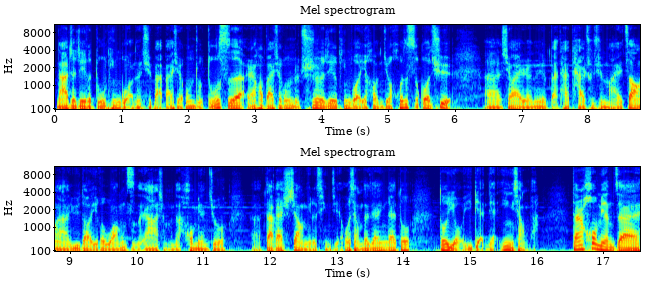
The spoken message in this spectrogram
拿着这个毒苹果呢，去把白雪公主毒死，然后白雪公主吃了这个苹果以后，你就昏死过去，呃，小矮人呢就把她抬出去埋葬啊，遇到一个王子呀什么的，后面就呃大概是这样的一个情节，我想大家应该都都有一点点印象吧，但是后面在。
